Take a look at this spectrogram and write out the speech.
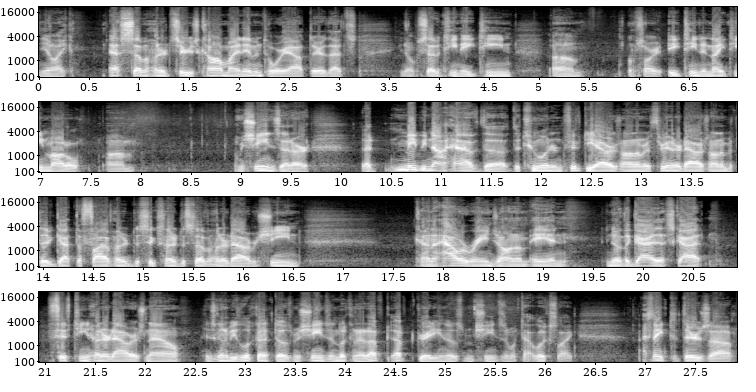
you know like S700 series combine inventory out there that's you know 17 18 um, I'm sorry 18 and 19 model um, machines that are that maybe not have the the 250 hours on them or 300 hours on them but they've got the 500 to 600 to 700 hour machine kind of hour range on them. And you know the guy that's got 1500 hours now is going to be looking at those machines and looking at up, upgrading those machines and what that looks like. I think that there's a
